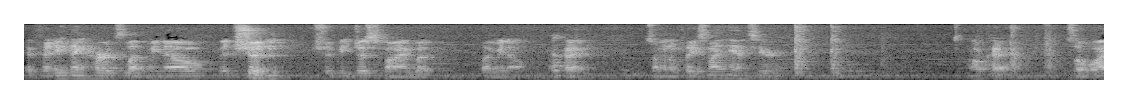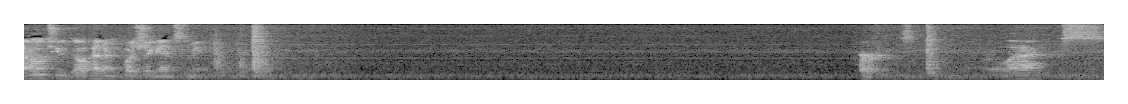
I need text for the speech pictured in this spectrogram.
If anything hurts, let me know. It shouldn't. It should be just fine, but let me know, okay? So I'm going to place my hands here. Okay, so why don't you go ahead and push against me? Perfect. Relax.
